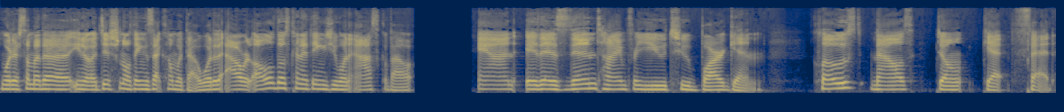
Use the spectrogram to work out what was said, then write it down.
What are some of the, you know, additional things that come with that? What are the hours? All of those kind of things you want to ask about. And it is then time for you to bargain. Closed mouths don't get fed.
